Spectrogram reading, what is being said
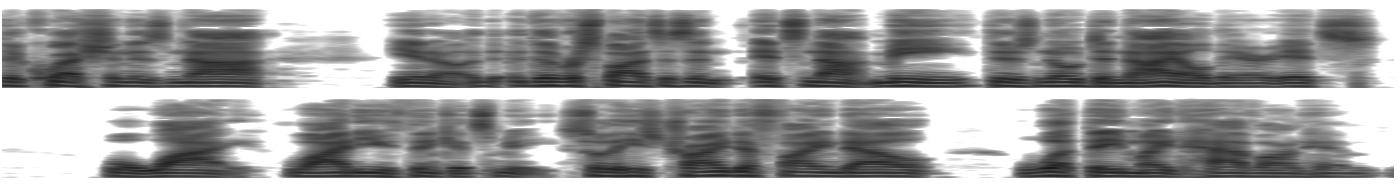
the question is not, you know, the response isn't, "It's not me." There's no denial there. It's well, why? Why do you think it's me? So he's trying to find out what they might have on him.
